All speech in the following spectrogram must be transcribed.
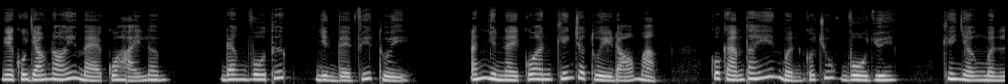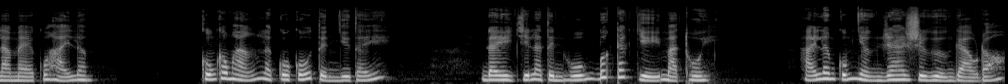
Nghe cô giáo nói mẹ của Hải Lâm đang vô thức nhìn về phía Thùy. Ánh nhìn này của anh khiến cho Thùy đỏ mặt. Cô cảm thấy mình có chút vô duyên khi nhận mình là mẹ của Hải Lâm. Cũng không hẳn là cô cố tình như thế. Đây chỉ là tình huống bất đắc dĩ mà thôi. Hải Lâm cũng nhận ra sự gượng gạo đó.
